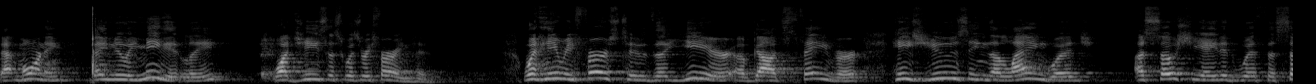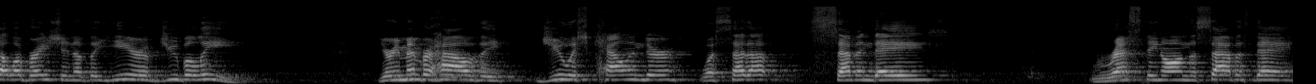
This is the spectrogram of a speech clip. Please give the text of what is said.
that morning, they knew immediately what Jesus was referring to. When he refers to the year of God's favor, he's using the language associated with the celebration of the year of Jubilee. You remember how the Jewish calendar was set up? Seven days, resting on the Sabbath day,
